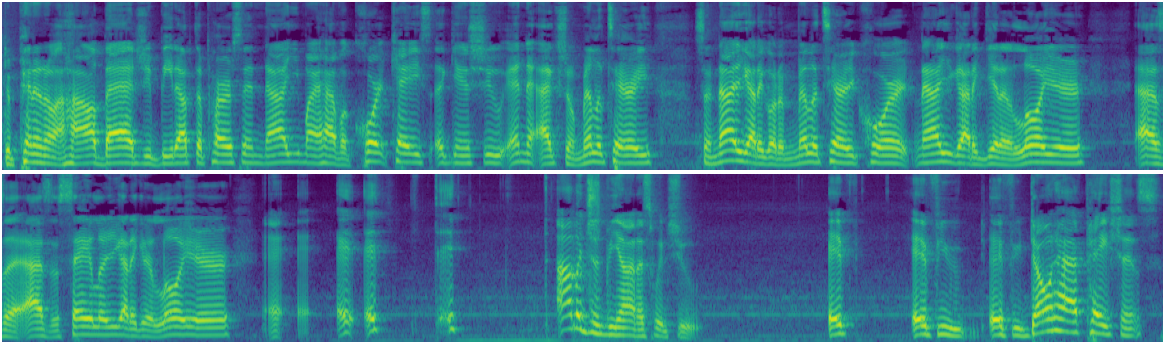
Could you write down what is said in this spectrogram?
Depending on how bad you beat up the person, now you might have a court case against you in the actual military so now you got to go to military court. Now you got to get a lawyer as a as a sailor. You got to get a lawyer. It, it, it, it, I'm gonna just be honest with you. If if you if you don't have patience,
